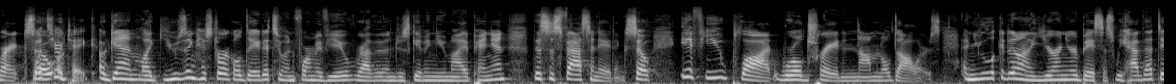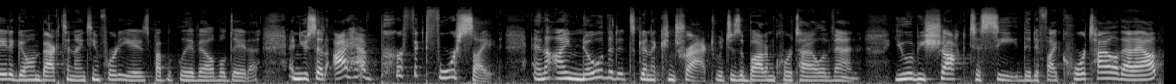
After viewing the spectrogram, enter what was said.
Right. So what's your take? Again, like using historical data to inform a view rather than just giving you my opinion. This is fascinating. So if you plot world trade in nominal dollars and you look at it on a year-on-year basis, we have that data going back to 1948. It's publicly available data. And you said I have perfect foresight and I know that it's going to contract, which is a bottom quartile event. You would be shocked to see that if I quartile that out,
